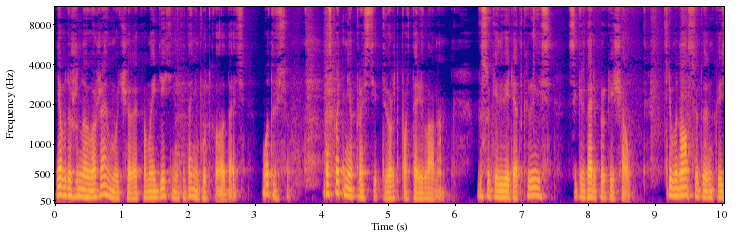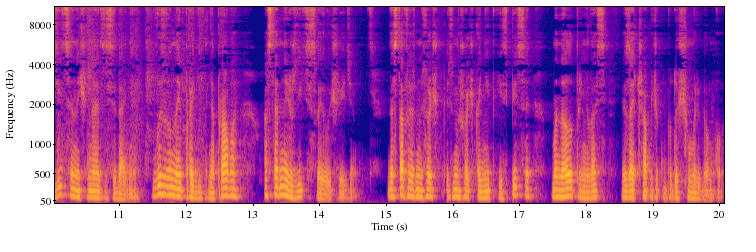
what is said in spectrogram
Я буду женой уважаемого человека, мои дети никогда не будут голодать. Вот и все. Господь меня простит, твердо повторила она. Высокие двери открылись, секретарь прокричал. Трибунал Святой Инквизиции начинает заседание. Вызванные пройдите направо, остальные ждите своей очереди. Достав из мешочка, из мешочка нитки и спицы, Мануэла принялась вязать шапочку будущему ребенку.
